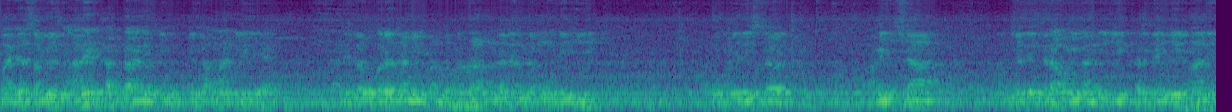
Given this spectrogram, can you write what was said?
माझ्या सभेत अनेक खासदारांनी ती भूमिका मांडलेली आहे. आणि लवकरच आम्ही पंतप्रधान नरेंद्र मोदीजी होम मिनिस्टर अमित शाह आमचे नेते राहुल गांधीजी खरगेजी आणि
